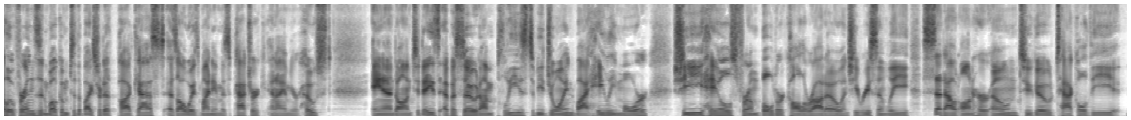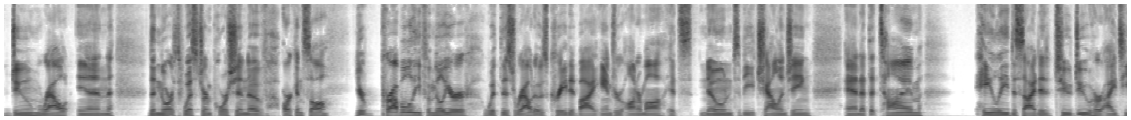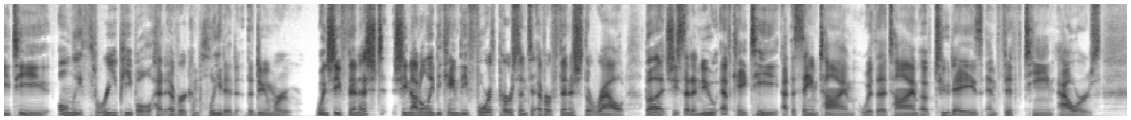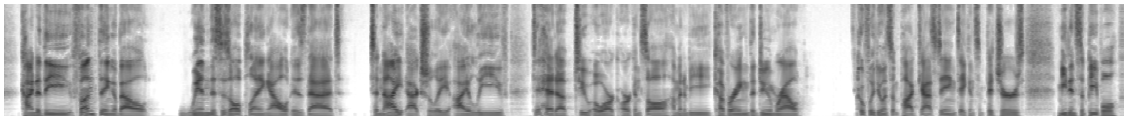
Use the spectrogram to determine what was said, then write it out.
Hello, friends, and welcome to the Bikes or Death podcast. As always, my name is Patrick, and I am your host. And on today's episode, I'm pleased to be joined by Haley Moore. She hails from Boulder, Colorado, and she recently set out on her own to go tackle the Doom route in the northwestern portion of Arkansas. You're probably familiar with this route. It was created by Andrew Onerma. It's known to be challenging and at the time Haley decided to do her ITT, only three people had ever completed the Doom route. When she finished, she not only became the fourth person to ever finish the route, but she set a new FKT at the same time with a time of two days and 15 hours. Kind of the fun thing about when this is all playing out is that tonight, actually, I leave to head up to Oark, Arkansas. I'm going to be covering the Doom route, hopefully doing some podcasting, taking some pictures, meeting some people.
